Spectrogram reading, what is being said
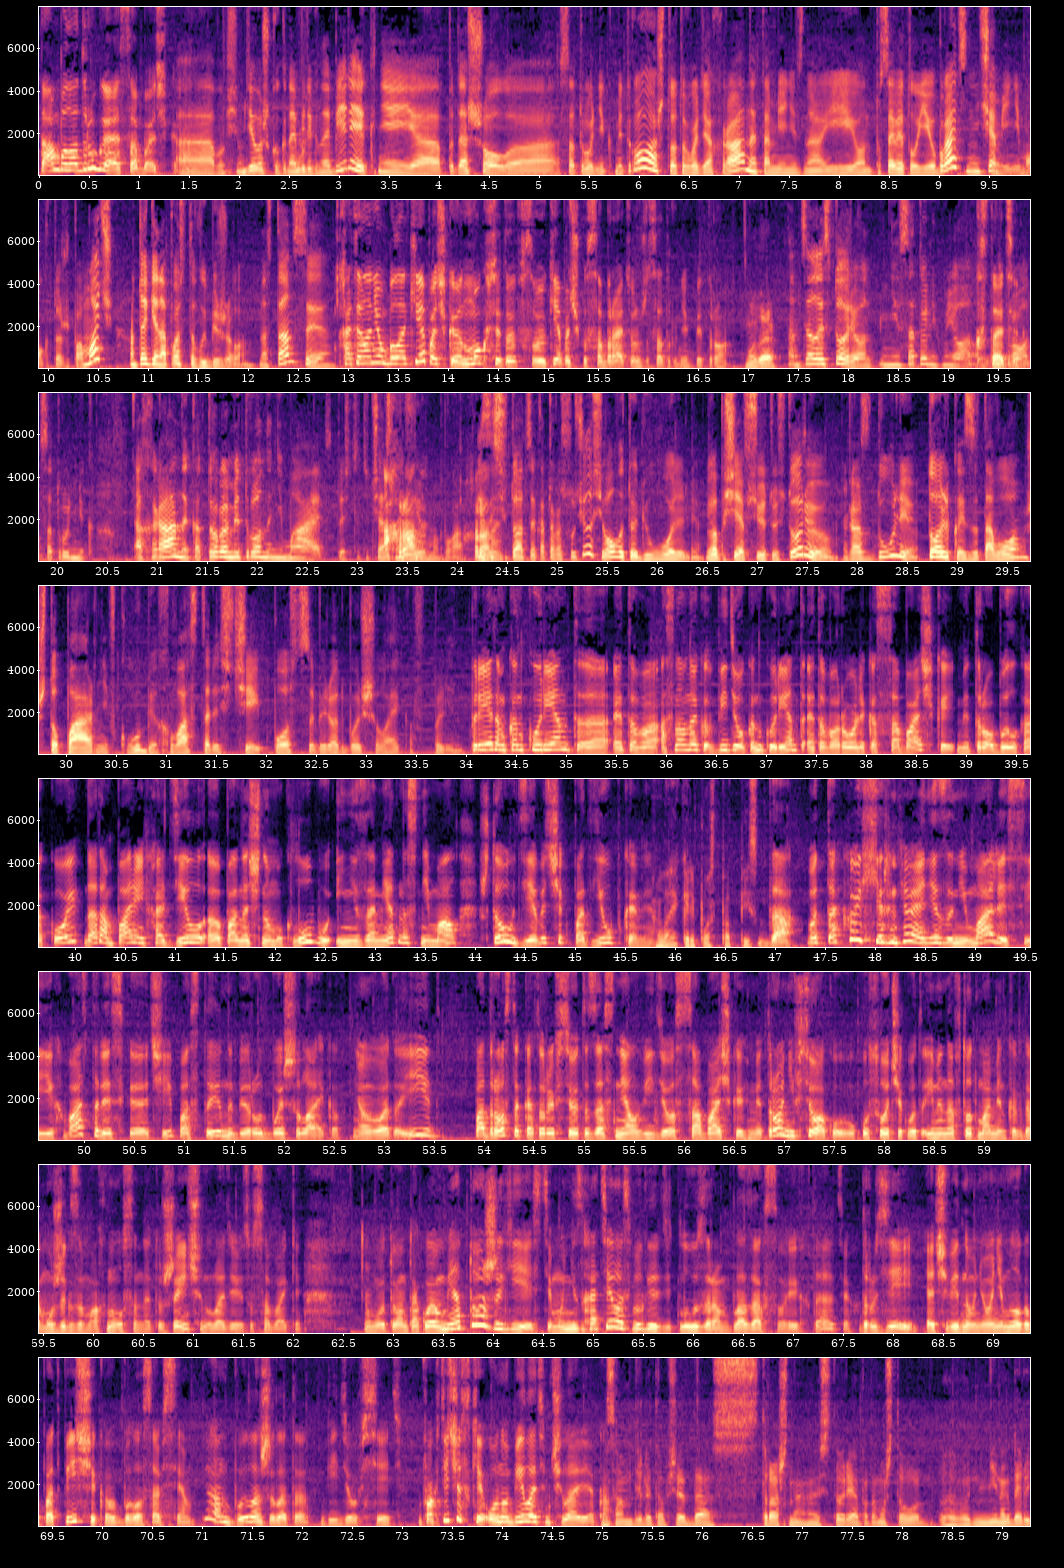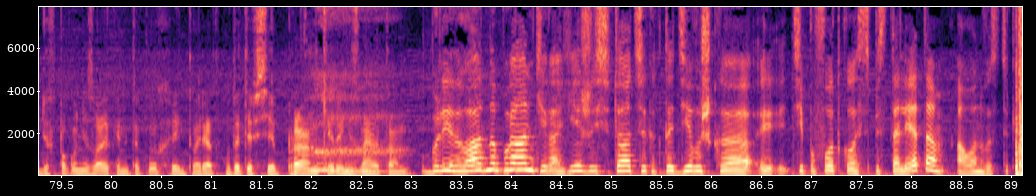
Там была другая собачка. А, в общем, девушку гнобили-гнобили, к ней а, подошел а, сотрудник метро, что-то вроде охраны, там, я не знаю, и он посоветовал ей убрать, ничем ей не мог тоже помочь. В итоге она просто выбежала на станции. Хотя на нем была кепочка, и он мог все это в свою кепочку собрать, он же сотрудник метро. Ну да. Там целая история, он не сотрудник метро, Кстати. метро, он сотрудник охраны, которую метро нанимает. То есть это частная Охраны. фирма была. Из-за ситуации, которая случилась, его в итоге уволили. И вообще всю эту историю раздули только из-за того, что парни в клубе хвастались, чей пост соберет больше лайков. Блин. При этом конкурент э, этого, основной ко- видеоконкурент этого ролика с собачкой метро был какой? Да, там парень ходил э, по ночному клубу и незаметно снимал, что у девочек под юбками. Лайк, репост, подписка. Да, вот такой херней они занимались и хвастались, чьи посты наберут больше лайков. Вот. И подросток, который все это заснял видео с собачкой в метро, не все, а ку- кусочек, вот именно в тот момент, когда мужик замахнулся на эту женщину, владелицу собаки, вот, и он такой, у меня тоже есть. Ему не захотелось выглядеть лузером в глазах своих, да, этих друзей. И, очевидно, у него немного подписчиков было совсем. И он выложил это видео в сеть. Фактически, он убил этим человека. На самом деле это вообще, да, страшная история, потому что вот, э, иногда люди в погоне за лайками такую хрень творят. Вот эти все пранкеры, не знаю, там... Блин, ладно пранкера, есть же ситуация, когда девушка э, типа фоткалась с пистолетом, а он выстрелил.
